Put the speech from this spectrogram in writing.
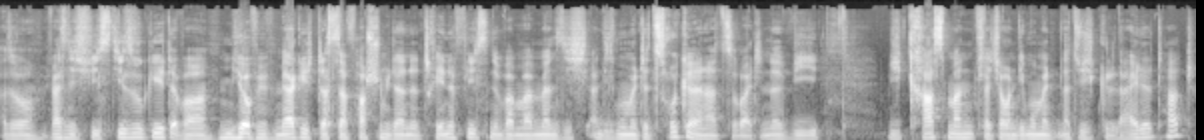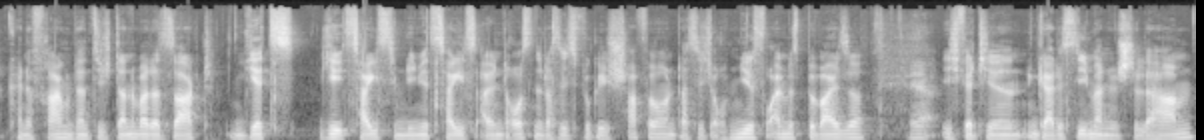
also ich weiß nicht, wie es dir so geht, aber mir auf jeden Fall merke ich, dass da fast schon wieder eine Träne fließt, ne, weil man, man sich an diese Momente zurückerinnert, so weiter, ne? wie, wie krass man vielleicht auch in dem Moment natürlich geleidet hat, keine Frage, und dann natürlich dann aber das sagt, jetzt zeige ich es dem Leben, jetzt zeige ich es allen draußen, dass ich es wirklich schaffe und dass ich auch mir vor allem das beweise, Ja. ich werde hier ein geiles Leben an der Stelle haben.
